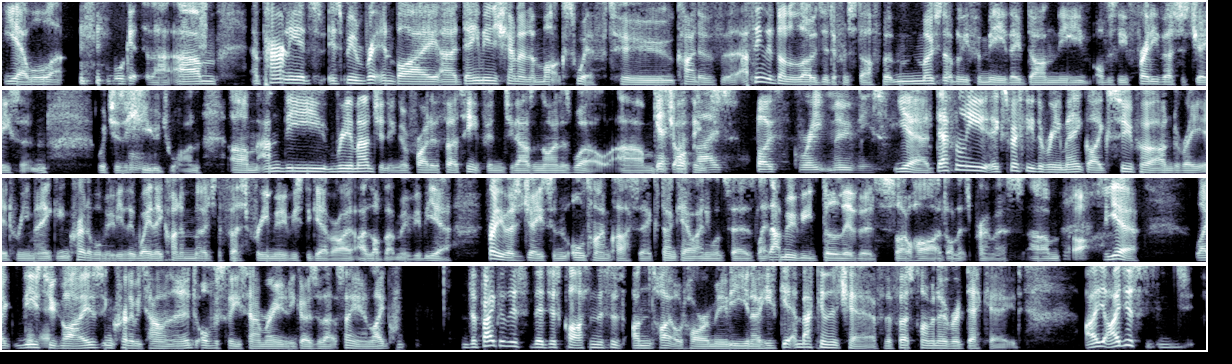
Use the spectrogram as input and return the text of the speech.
Yeah, we'll uh, we'll get to that. Um, apparently, it's it's been written by uh, Damien Shannon and Mark Swift, who kind of I think they've done loads of different stuff, but most notably for me, they've done the obviously Freddy versus Jason, which is a Mm. huge one, um, and the reimagining of Friday the Thirteenth in two thousand nine as well. Um, Guess which what, I think guys? Both great movies. Yeah, definitely, especially the remake, like super underrated remake, incredible movie. The way they kind of merged the first three movies together, I, I love that movie. But yeah, Freddy vs. Jason, all time classic. Don't care what anyone says. Like that movie delivered so hard on its premise. Um, Oh, so yeah, like these Yeah. two guys, incredibly talented. Obviously, Sam Raimi goes without saying. Like the fact that this they're just classing this as untitled horror movie. You know, he's getting back in the chair for the first time in over a decade. I I just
